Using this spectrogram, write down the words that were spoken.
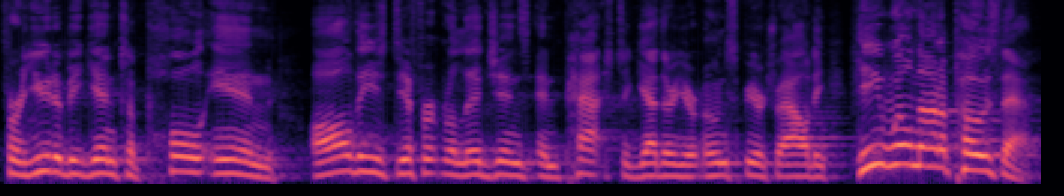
for you to begin to pull in all these different religions and patch together your own spirituality. He will not oppose that.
